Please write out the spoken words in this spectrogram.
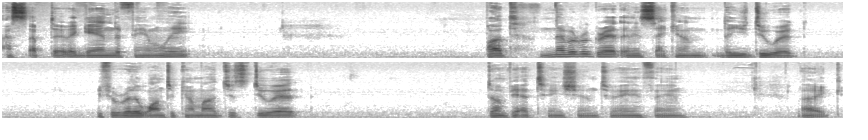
accepted again the family. But never regret any second that you do it. If you really want to come out just do it. Don't pay attention to anything. Like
